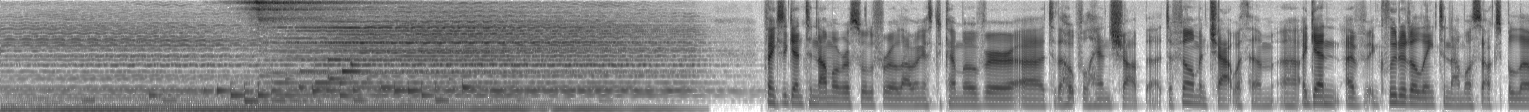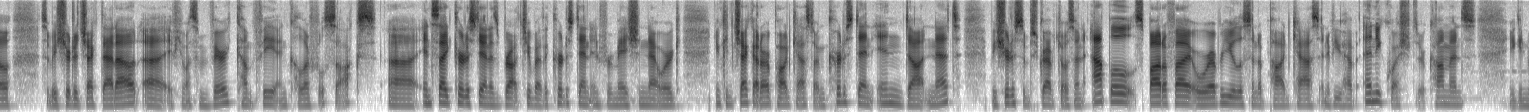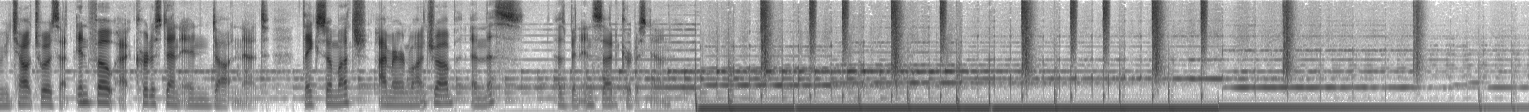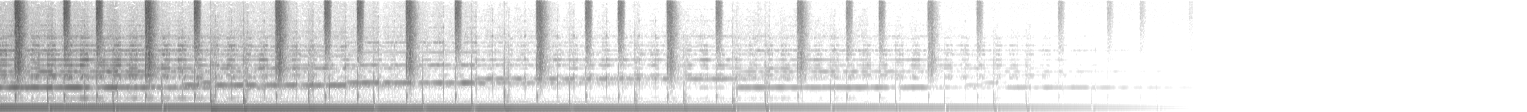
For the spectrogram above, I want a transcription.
Thanks again to Namo Rasul for allowing us to come over uh, to the Hopeful Hands shop uh, to film and chat with him. Uh, again, I've included a link to Namo socks below, so be sure to check that out uh, if you want some very comfy and colorful socks. Inside Kurdistan is brought to you by the Kurdistan Information Network. You can check out our podcast on kurdistanin.net. Be sure to subscribe to us on Apple, Spotify, or wherever you listen to podcasts. And if you have any questions or comments, you can reach out to us at info at kurdistanin.net. Thanks so much. I'm Aaron Weintraub, and this has been Inside Kurdistan.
